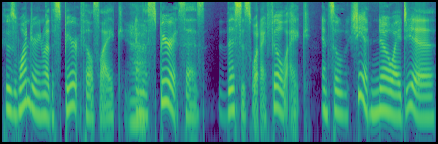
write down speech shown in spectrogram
who's wondering what the spirit feels like, Yeah. and the spirit says, "This is what I feel like." And so she had no idea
